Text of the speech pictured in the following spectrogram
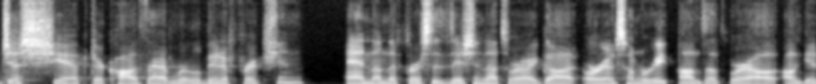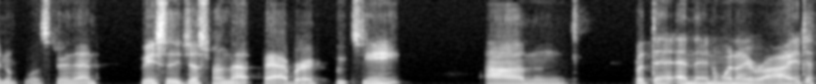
just shift or cause that little bit of friction. And on the first edition, that's where I got, or in some recons, that's where I'll, I'll get a blister then, basically just from that fabric between. Um, but then, and then when I ride,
